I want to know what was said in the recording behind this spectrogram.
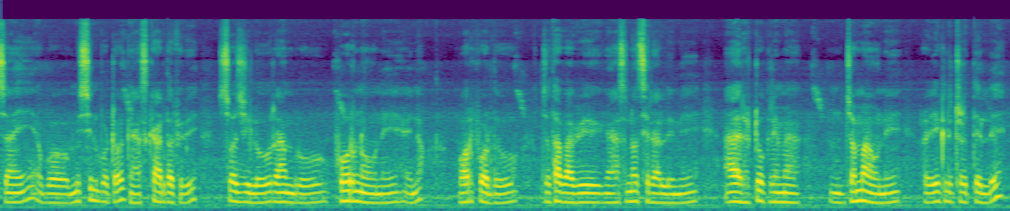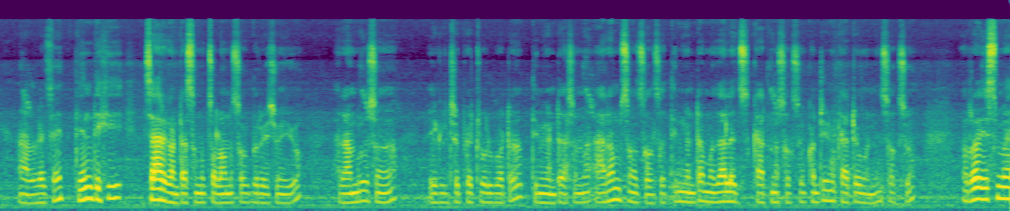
चाहिँ अब मेसिनबाट घाँस काट्दाखेरि सजिलो राम्रो फोहोर नहुने होइन? भरपर्दो जथाभावी घाँस नछिरालिने आएर टोक्रीमा जम्मा हुने र एक लिटर तेलले हामीले चाहिँ तिनदेखि चार घन्टासम्म चलाउन सक्दो रहेछौँ यो। राम्रोसँग एक लिटर पेट्रोलबाट तिन घन्टासम्म आरामसँग चल्छ। तिन घन्टा मजाले काट्न सक्छौँ कन्टिन्यू काट्यो भने सक्छौँ। र यसमा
